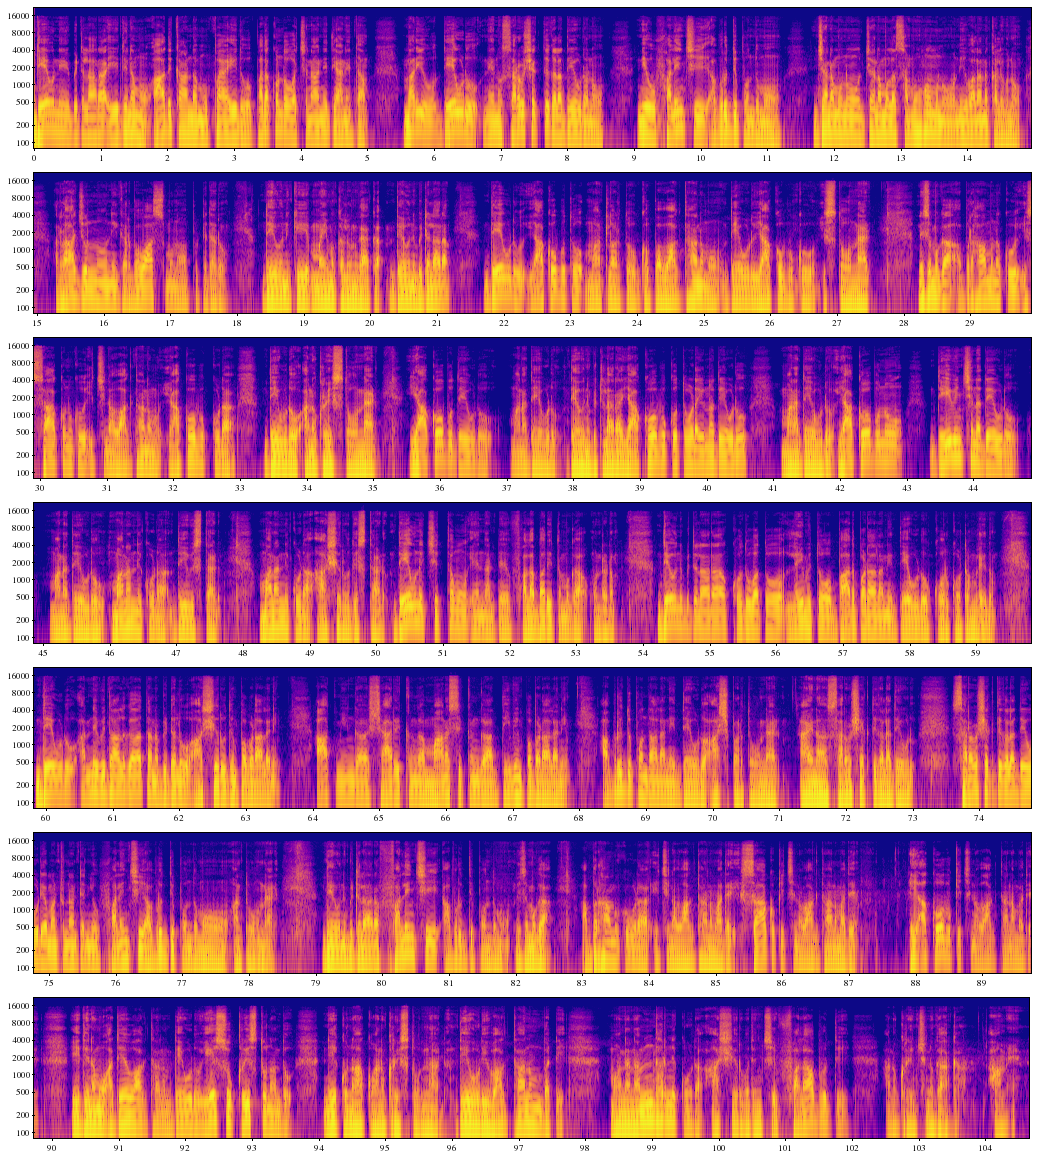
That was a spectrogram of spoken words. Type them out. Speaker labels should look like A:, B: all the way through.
A: దేవుని బిడ్డలారా ఈ దినము ఆది కాండ ముప్పై ఐదు పదకొండవ వచనాన్ని ధ్యానిద్దాం. మరియు దేవుడు నేను సర్వశక్తి గల దేవుడను నీవు ఫలించి అభివృద్ధి పొందుము. జనమును జనముల సమూహమును నీ వలన కలుగును. రాజులను నీ గర్భవాసమున పుట్టిదరు. దేవునికి మహిమ కలుగునుగాక దేవుని బిడ్డలారా దేవుడు యాకోబుతో మాట్లాడుతూ గొప్ప వాగ్దానము దేవుడు యాకోబుకు ఇస్తూ ఉన్నాడు. నిజముగా అబ్రహామునకు ఇస్సాకునకు ఇచ్చిన వాగ్దానము యాకోబుకు కూడా దేవుడు అనుగ్రహిస్తూ ఉన్నాడు. యాకోబు దేవుడు మన దేవుడు. దేవుని బిడ్డలారా యాకోబుకు తోడైన దేవుడు మన దేవుడు. యాకోబును దీవించిన దేవుడు మన దేవుడు మనల్ని కూడా దీవిస్తాడు మనల్ని కూడా ఆశీర్వదిస్తాడు. దేవుని చిత్తము ఏంటంటే ఫలభరితముగా ఉండడం. దేవుని బిడ్డలారా కొదువతో లేమితో బాధపడాలని దేవుడు కోరుకోవటం లేదు. దేవుడు అన్ని విధాలుగా తన బిడ్డలు ఆశీర్వదింపబడాలని ఆత్మీయంగా శారీరకంగా మానసికంగా దీవింపబడాలని అభివృద్ధి పొందాలని దేవుడు ఆశపడుతూ ఉన్నాడు. ఆయన సర్వశక్తి గల దేవుడు. సర్వశక్తి గల దేవుడు ఏమంటున్నంటే నీవు ఫలించి అభివృద్ధి పొందుము అంటూ ఉన్నాడు. దేవుని బిడ్డలారా ఫలించి అభివృద్ధి పొందుము. నిజముగా అబ్రహాముకు కూడా ఇచ్చిన వాగ్దానం అదే సాకుకి ఇచ్చిన వాగ్దానం అదే యాకోబుకి ఇచ్చిన వాగ్దానం అదే. ఈ దినము అదే వాగ్దానం దేవుడు యేసుక్రీస్తునందు నీకు నాకు అనుగ్రహిస్తున్నాడు దేవుడి వాగ్దానం బట్టి మనందరినీ కూడా ఆశీర్వదించి ఫలాభివృద్ధి అనుగ్రహించునుగాక. ఆమెన్.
